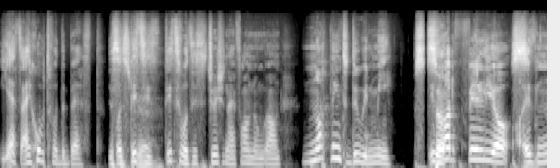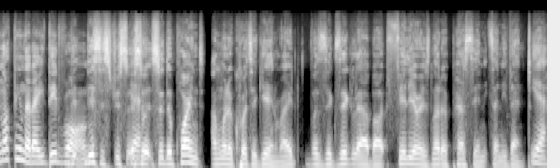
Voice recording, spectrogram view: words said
yes, I hoped for the best. This but is this true. is this was the situation I found on ground. Nothing to do with me. It's So- not failure. It's nothing that I did Th- wrong. This is true. So, Yeah. so, so the point I'm going to quote again, right, was Zig Ziglar about failure is not a person, it's an event. yeah.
